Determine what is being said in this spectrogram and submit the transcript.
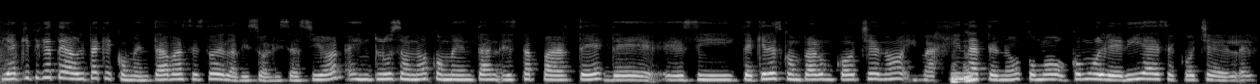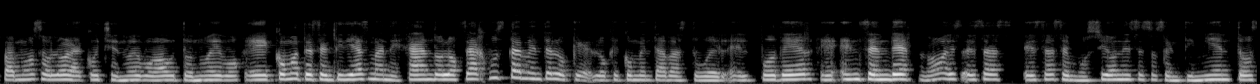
Y aquí fíjate ahorita que comentabas esto de la visualización, e incluso, ¿no? Comentan esta parte de eh, si te quieres comprar un coche, ¿no? Imagínate, ¿no? Cómo, cómo olería ese coche, el, famoso olor a coche nuevo, auto nuevo, eh, cómo te sentirías manejándolo. O sea, justamente lo que, lo que comentabas tú, el, el poder eh, encender, ¿no? Es, esas, esas emociones, esos sentimientos,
